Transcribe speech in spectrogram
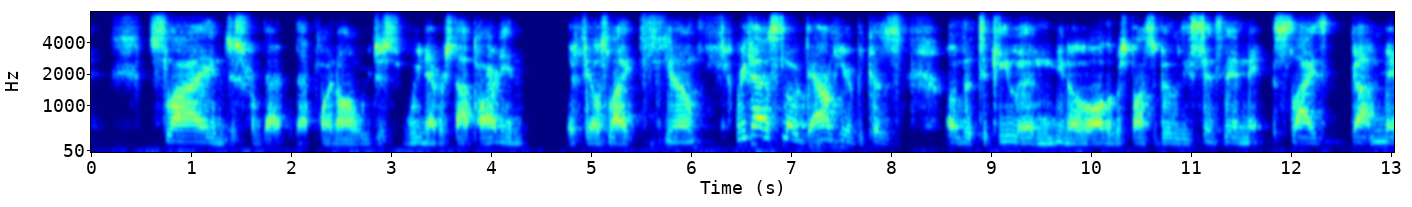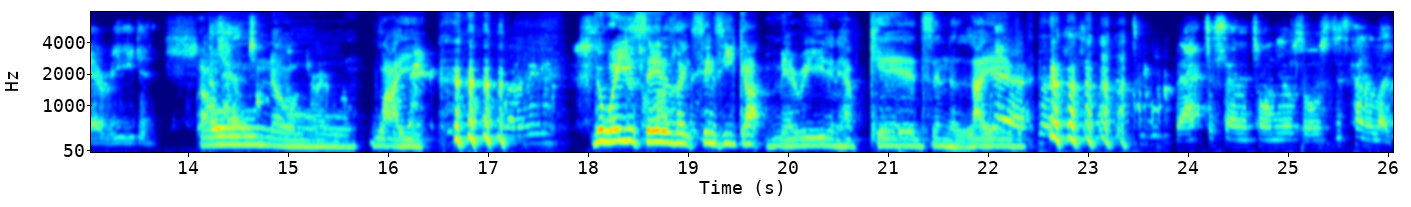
Sly, and just from that that point on, we just we never stopped partying. It feels like you know we've had to slow down here because of the tequila and you know all the responsibilities. Since then, Sly's gotten married, and oh no why you know what I mean. The way you say it is like since he got married and have kids and a life. Yeah, he moved back to San Antonio, so it's just kind of like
